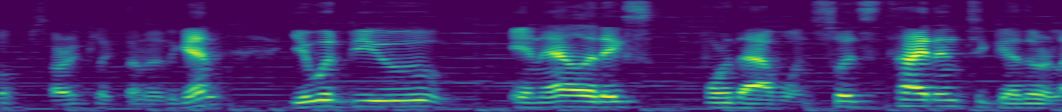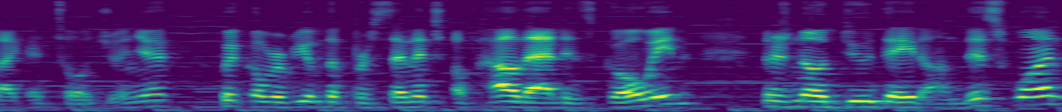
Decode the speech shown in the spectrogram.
oh, sorry, clicked on it again, you would view in analytics for that one. So it's tied in together like I told you. And yeah, quick overview of the percentage of how that is going. There's no due date on this one,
